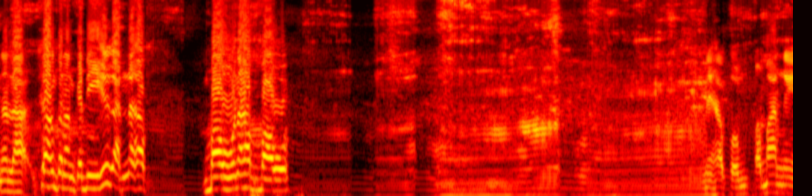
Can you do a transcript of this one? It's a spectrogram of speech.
นั่นแหละเครื่องตัวนั้นก็ดีขึ้นกันนะครับ เบานะครับ เบา นี่ครับผมประมาณนี้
